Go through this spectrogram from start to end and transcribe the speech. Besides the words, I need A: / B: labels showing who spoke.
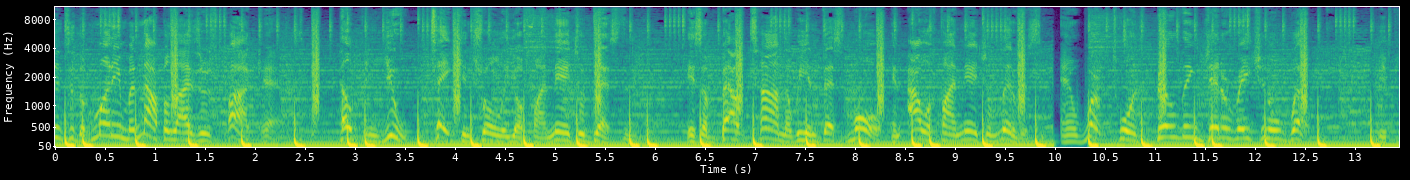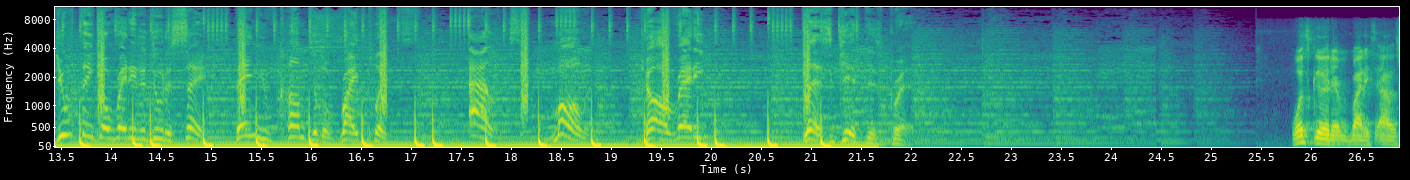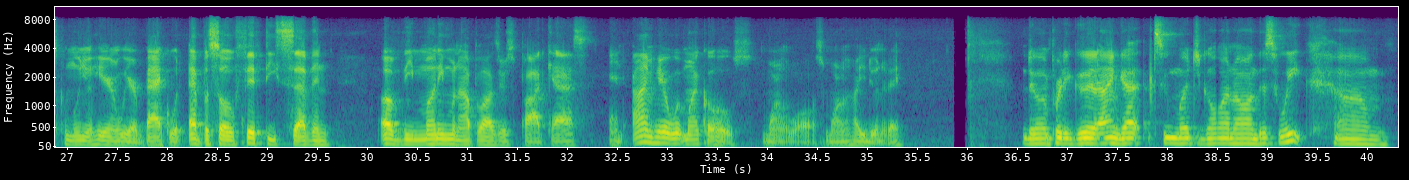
A: listening to the Money Monopolizers podcast, helping you take control of your financial destiny. It's about time that we invest more in our financial literacy and work towards building generational wealth. If you think you're ready to do the same, then you've come to the right place. Alex, Marlon, y'all ready? Let's get this bread.
B: What's good, everybody? It's Alex Camuno here, and we are back with episode 57 of the Money Monopolizers podcast. And I'm here with my co-host, Marlon Walls. Marlon, how you doing today?
C: Doing pretty good. I ain't got too much going on this week. Um,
